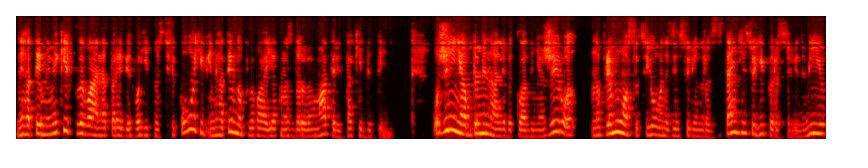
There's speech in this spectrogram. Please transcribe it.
негативним, який впливає на перебіг вагітності пологів і негативно впливає як на здоров'я матері, так і дитини. Ожиріння абдомінальне викладення жиру напряму асоційоване з інсулінорезистентністю, гіперинсулінемією,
